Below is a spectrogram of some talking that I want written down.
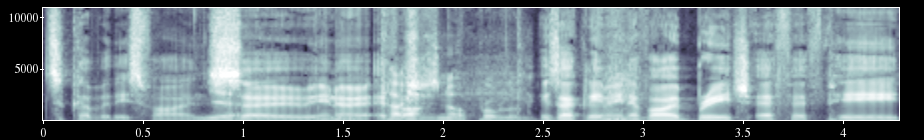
to cover these fines. Yeah. So, you know, Cash I- is not a problem. Exactly. I mean, if I breach FFP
